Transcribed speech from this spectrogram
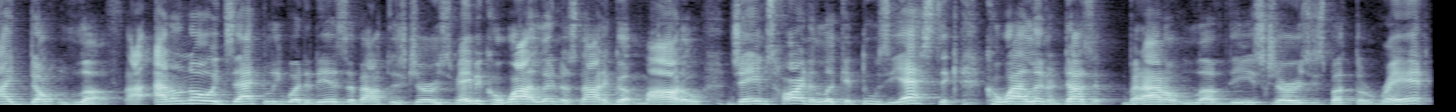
I don't love. I, I, don't know exactly what it is about this jersey. Maybe Kawhi Leonard's not a good model. James Harden look enthusiastic. Kawhi Leonard doesn't. But I don't love these jerseys. But the red,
